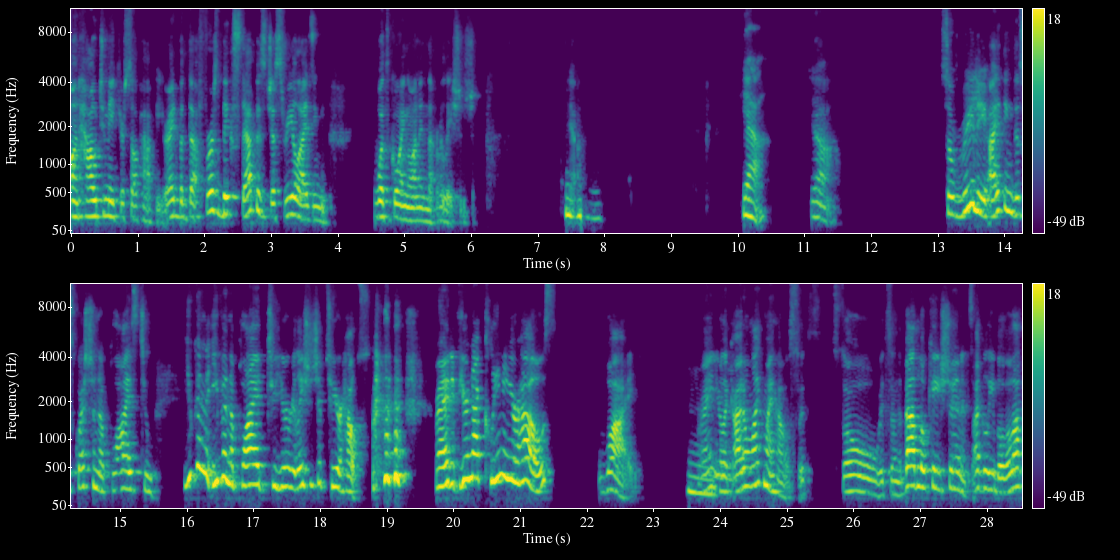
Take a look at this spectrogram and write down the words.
on how to make yourself happy, right? But that first big step is just realizing what's going on in that relationship. Yeah. Mm-hmm. Yeah. Yeah. So, really, I think this question applies to, you can even apply it to your relationship to your house, right? If you're not cleaning your house, why? Mm. Right? You're like, I don't like my house. It's so, it's in a bad location, it's ugly, blah, blah, blah.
